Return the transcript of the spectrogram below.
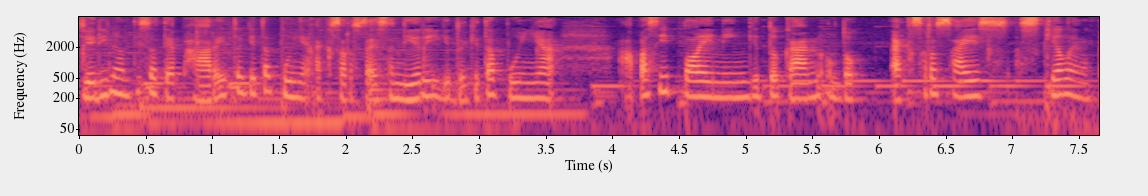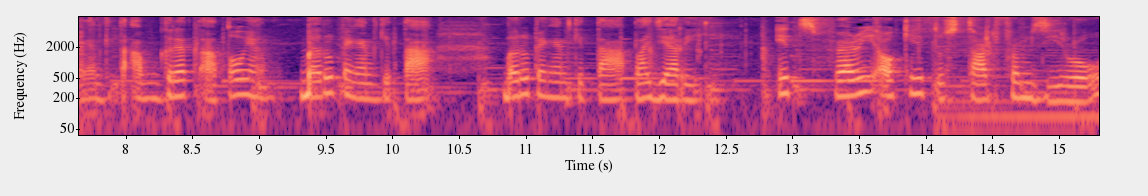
jadi nanti setiap hari itu kita punya exercise sendiri gitu kita punya apa sih planning gitu kan untuk exercise skill yang pengen kita upgrade atau yang baru pengen kita baru pengen kita pelajari? It's very okay to start from zero.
